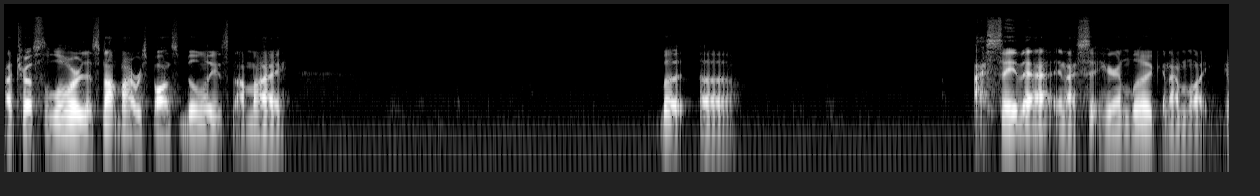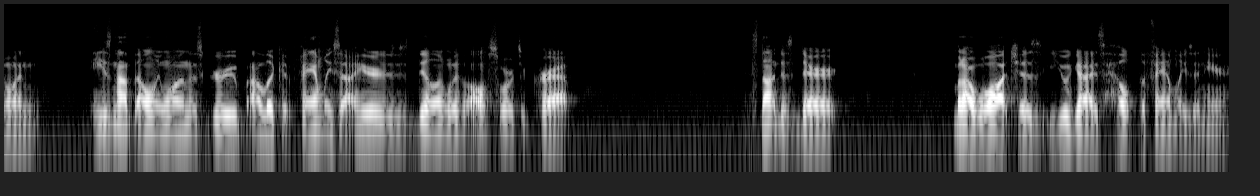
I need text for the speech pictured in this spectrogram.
I trust the Lord. That's not my responsibility. It's not my. But uh, I say that, and I sit here and look, and I'm like going, he's not the only one in this group. I look at families out here just dealing with all sorts of crap. It's not just Derek but I watch as you guys help the families in here.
